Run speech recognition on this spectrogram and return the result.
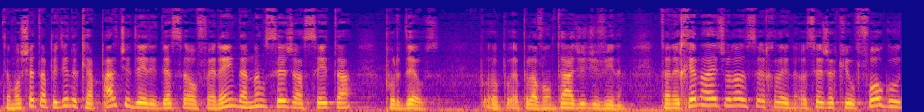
Então Moshe está pedindo que a parte dele dessa oferenda não seja aceita por Deus pela vontade divina. Ou seja, que o fogo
